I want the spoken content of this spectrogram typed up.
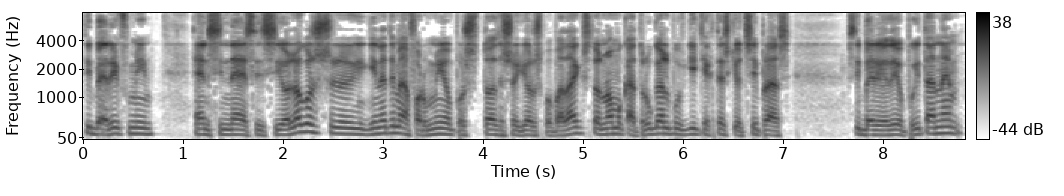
την περίφημη ενσυναίσθηση. Ο λόγος γίνεται με αφορμή, όπως το έθεσε ο Γιώργος Παπαδάκης, στον νόμο Κατρούγκαλ που βγήκε χτες και ο Τσίπρας στην περιοδία που ήταν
